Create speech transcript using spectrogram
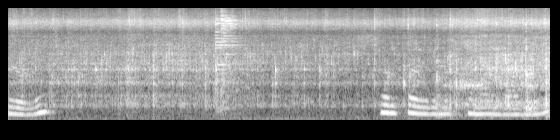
ಈರುಳ್ಳಿ ಸ್ವಲ್ಪ ಈರುಳ್ಳಿ ಚೆನ್ನಾಗಿ ಬಾಡಲಿ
